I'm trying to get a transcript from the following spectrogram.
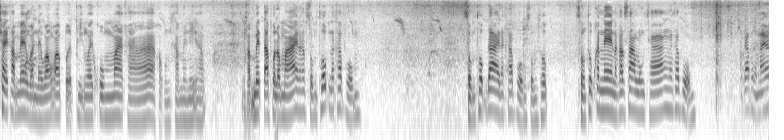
ใช่ครับแม่วันไหนว่างๆเปิดทิ้งไว้คุ้มมากค่ะขอบคุณครับแม่นี้ครับ นะครับ เมตตาผลไม้นะครับ สมทบนะครับ ผม สมทบได้นะครับ ผมสมทบ สมทบคะแนนนะครับ สร้างโรงช้างนะครับ ผมกาผลไม้น้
